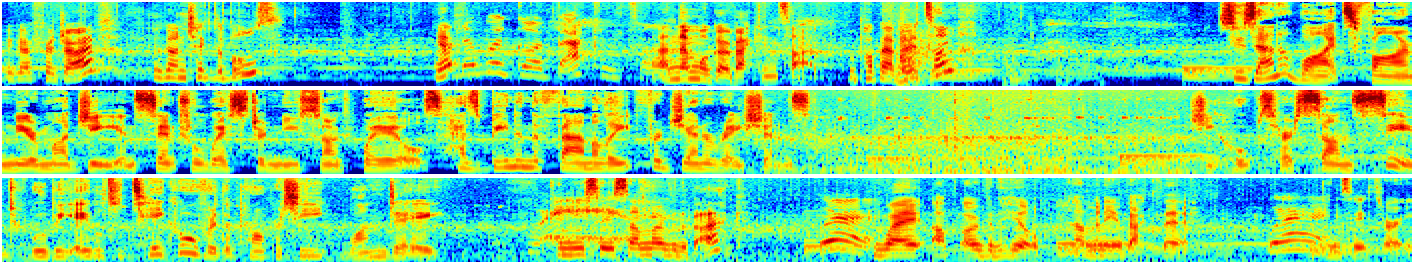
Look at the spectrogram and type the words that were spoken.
We go for a drive? We go and check the bulls? Yeah. Then we go back inside. And then we'll go back inside. We'll pop our boots on. Susanna White's farm near Mudgee in central western New South Wales has been in the family for generations. She hopes her son Sid will be able to take over the property one day. Can you see some over the back? Where? Way up over the hill. How many are back there? You Where? can see three.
